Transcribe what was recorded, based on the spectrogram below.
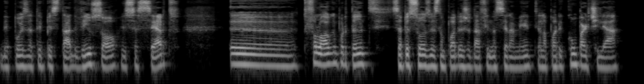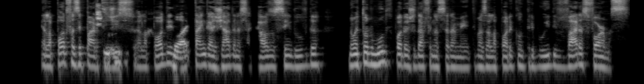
Depois da tempestade vem o sol, isso é certo. Uh, tu falou algo importante. Se a pessoa às vezes não pode ajudar financeiramente, ela pode compartilhar. Ela pode fazer parte Sim. disso. Ela pode estar tá engajada nessa causa, sem dúvida. Não é todo mundo que pode ajudar financeiramente, mas ela pode contribuir de várias formas.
